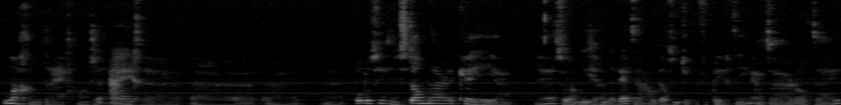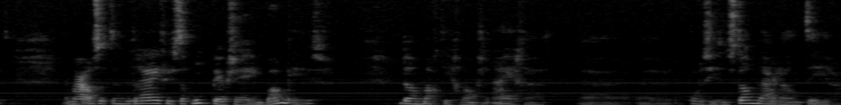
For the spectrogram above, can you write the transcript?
mag een bedrijf gewoon zijn eigen uh, policies en standaarden creëren. zolang die zich aan de wet houdt, dat is natuurlijk een verplichting, uiteraard altijd. Maar als het een bedrijf is dat niet per se een bank is, dan mag die gewoon zijn eigen policies en standaarden hanteren.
